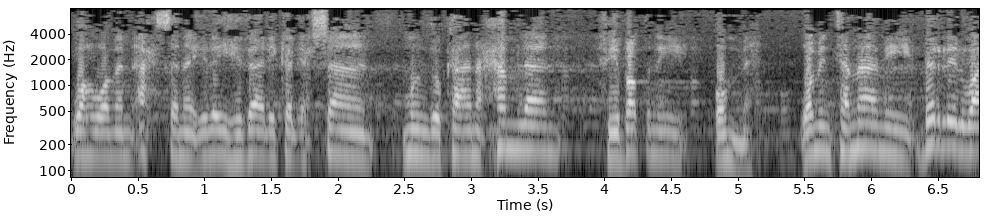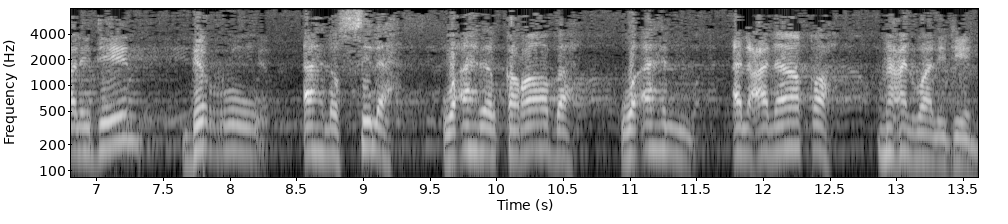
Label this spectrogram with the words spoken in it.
وهو من أحسن إليه ذلك الإحسان منذ كان حملا في بطن أمه. ومن تمام بر الوالدين بر أهل الصلة وأهل القرابة وأهل العلاقة مع الوالدين.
